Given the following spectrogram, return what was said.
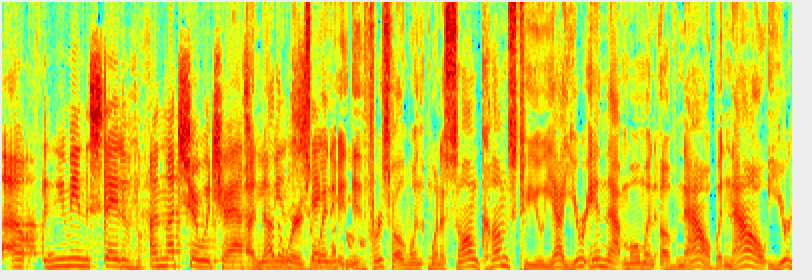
Uh, you mean the state of? I'm not sure what you're asking. In other words, when of, first of all, when when a song comes to you, yeah, you're in that moment of now, but now you're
